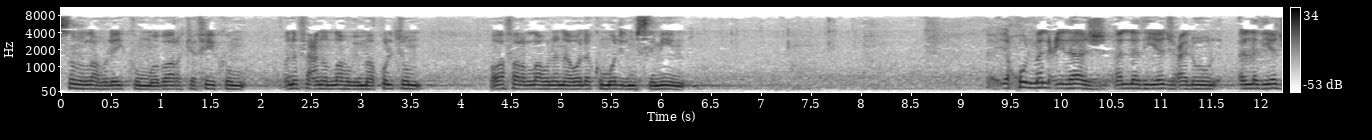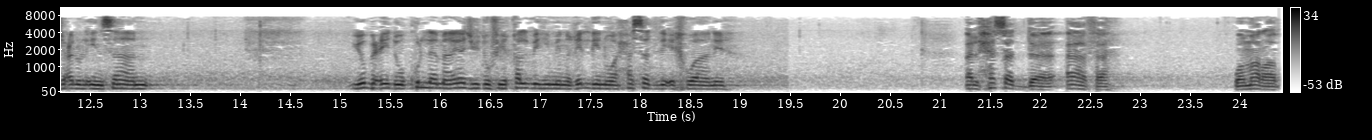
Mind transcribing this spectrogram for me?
أحسن الله إليكم وبارك فيكم ونفعنا الله بما قلتم وغفر الله لنا ولكم وللمسلمين. يقول ما العلاج الذي يجعل الذي يجعل الإنسان يبعد كل ما يجد في قلبه من غل وحسد لإخوانه؟ الحسد آفة ومرض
